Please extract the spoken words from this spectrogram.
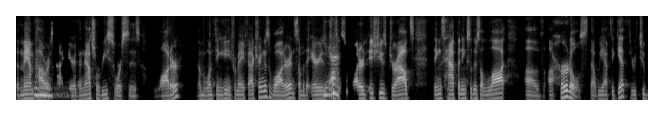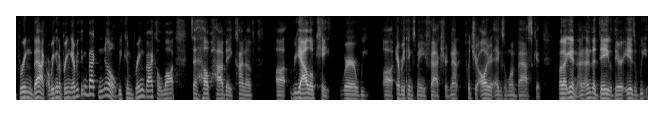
The manpower mm-hmm. is not here. The natural resources, water. Number one thing you need for manufacturing is water, and some of the areas yeah. water issues, droughts, things happening. So there's a lot of uh, hurdles that we have to get through to bring back. Are we going to bring everything back? No, we can bring back a lot to help have a kind of uh, reallocate where we uh, everything's manufactured. Not put your all your eggs in one basket. But again, at the end of the day, there is we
